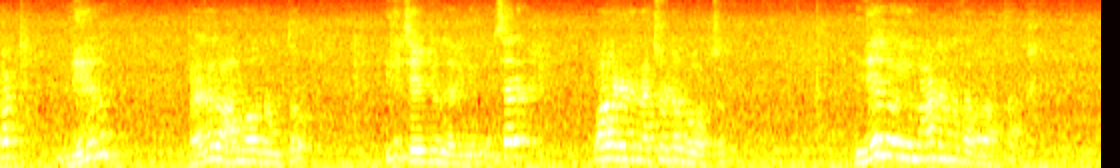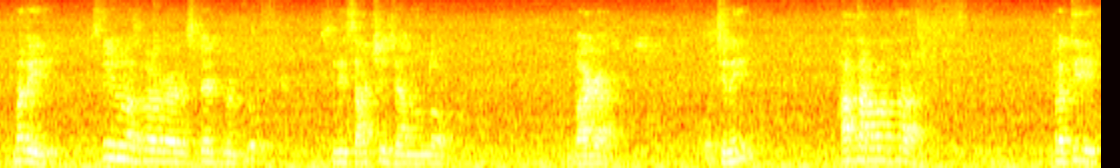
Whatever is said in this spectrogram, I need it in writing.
బట్ నేను ప్రజల ఆమోదంతో ఇది చేయటం జరిగింది. సరే వాళ్ళకి అది నచ్చుండకపోవచ్చు నేను ఈ మాట అన్న తర్వాత మరి శ్రీనివాసరావు గారి స్టేట్మెంట్లు శ్రీ సాక్షి ఛానల్లో బాగా వచ్చినాయి. ఆ తర్వాత ప్రతి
